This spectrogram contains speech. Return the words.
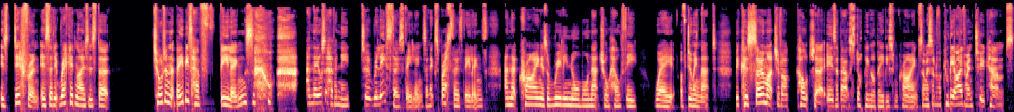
is different is that it recognizes that children, babies have feelings And they also have a need to release those feelings and express those feelings, and that crying is a really normal, natural, healthy way of doing that because so much of our culture is about stopping our babies from crying. So we sort of can be either in two camps.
